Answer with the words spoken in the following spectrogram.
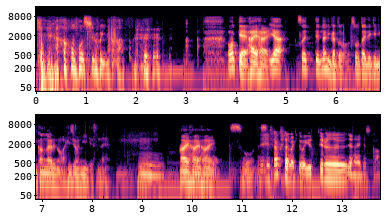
ケー。面白いな。オッケー。はいはい。いや、そうやって何かと相対的に考えるのは非常にいいですね。と。うん。はいはいはい。そうですで、。作者の人が言ってるじゃないですか。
